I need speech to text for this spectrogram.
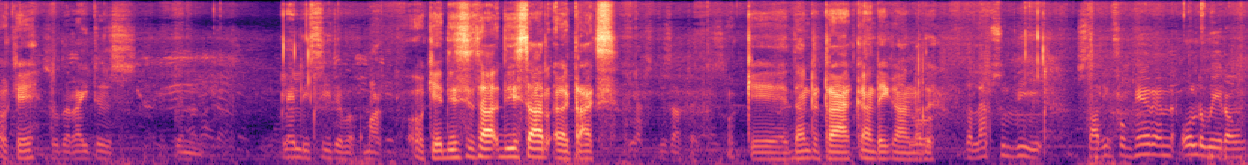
Okay. So the writers can clearly see the mark. Okay, this is these are uh, tracks. Yes, these are tracks. Okay, then the track and take another. So the laps will be starting from here and all the way around,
